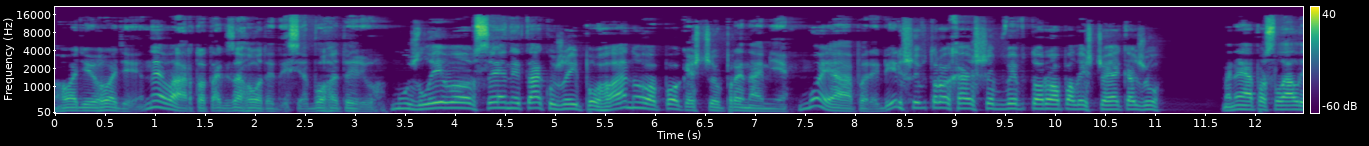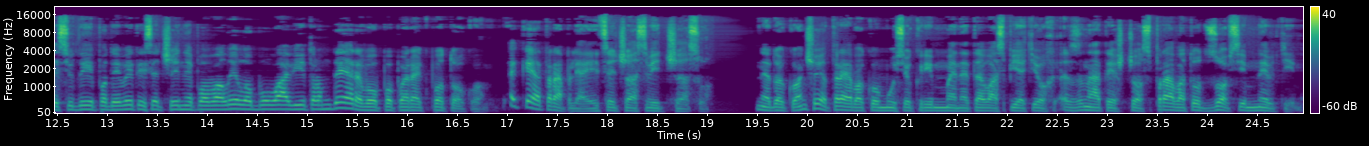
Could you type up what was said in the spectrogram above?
Годі, годі, не варто так загодитися, богатирю. Можливо, все не так уже й погано, поки що, принаймні. Моя перебільшив трохи, щоб ви второпали, що я кажу. Мене послали сюди подивитися, чи не повалило, бува, вітром дерево поперек потоку. Таке трапляється час від часу. Не доконче треба комусь, окрім мене та вас п'ятьох, знати, що справа тут зовсім не втім.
